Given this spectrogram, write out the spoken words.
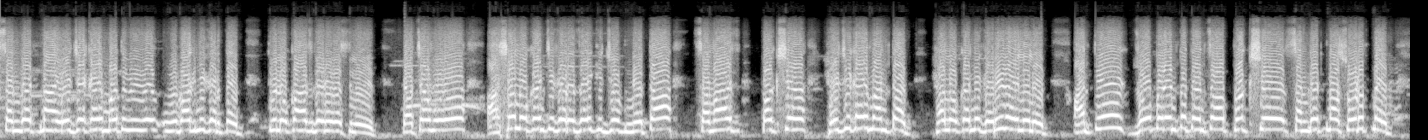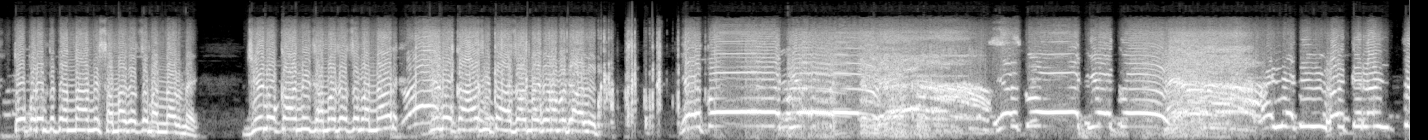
संघटना हे जे काही मत विभागणी करतायत ती लोक आज घरी बसलेले आहेत. त्याच्यामुळं अशा लोकांची गरज आहे की जो नेता समाज पक्ष हे जे काही मानतात ह्या लोकांनी घरी राहिलेले आहेत. आणि ते जोपर्यंत त्यांचा पक्ष संघटना सोडत नाहीत तोपर्यंत त्यांना आम्ही समाजाचं म्हणणार नाही. जे लोक आम्ही समाजाचं म्हणणार जे लोक आज इथं आझाद मैदानामध्ये आलेत. होळकरांचं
